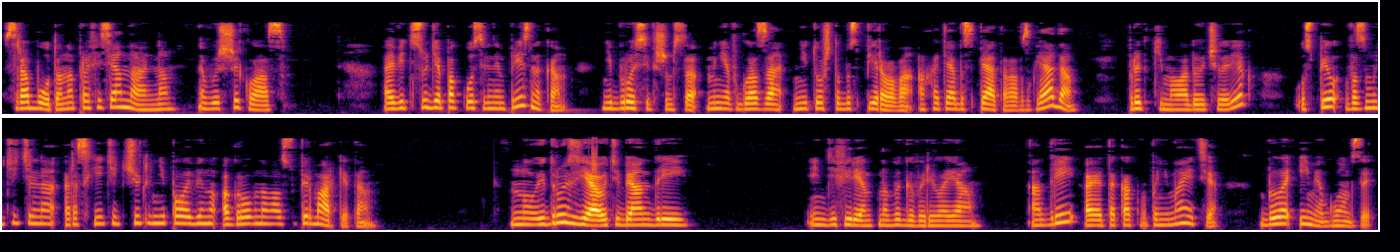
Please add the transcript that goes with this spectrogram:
Сработано профессионально, высший класс. А ведь, судя по косвенным признакам, не бросившимся мне в глаза не то чтобы с первого, а хотя бы с пятого взгляда, прыткий молодой человек успел возмутительно расхитить чуть ли не половину огромного супермаркета. «Ну и друзья у тебя, Андрей!» Индифферентно выговорила я. Андрей, а это, как вы понимаете, было имя Гонзы,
